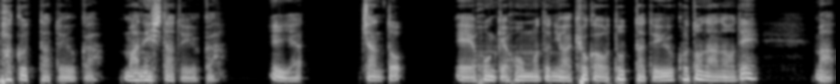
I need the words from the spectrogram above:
パクったというか、真似したというか、いやいや、ちゃんと、えー本家本元には許可を取ったということなので、まあ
